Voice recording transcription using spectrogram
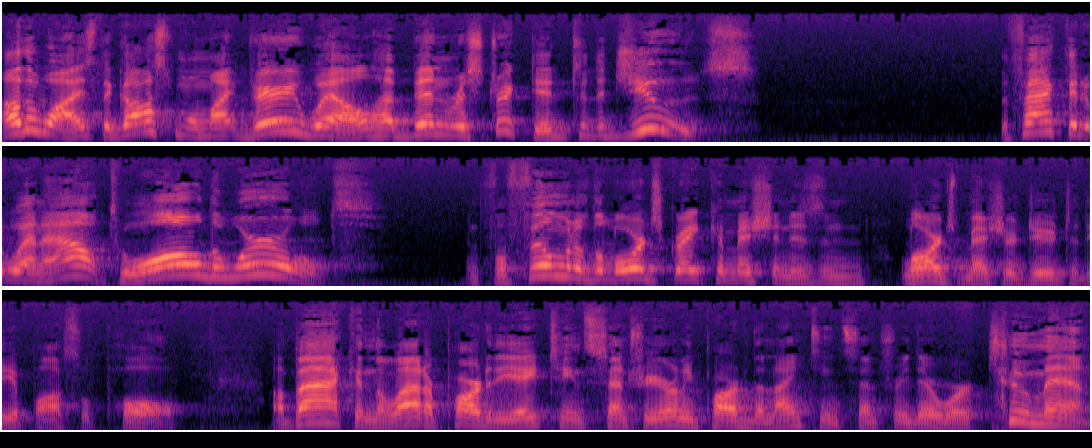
Otherwise, the gospel might very well have been restricted to the Jews. The fact that it went out to all the world and fulfillment of the Lord's Great Commission is in large measure due to the Apostle Paul. Uh, back in the latter part of the 18th century, early part of the 19th century, there were two men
